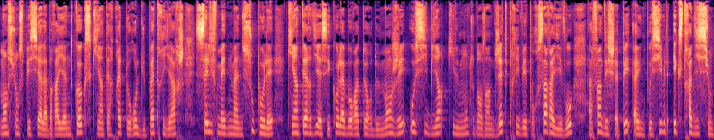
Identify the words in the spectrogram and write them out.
Mention spéciale à Brian Cox qui interprète le rôle du patriarche, self-made man sous qui interdit à ses collaborateurs de manger aussi bien qu'ils montent dans un jet privé pour Sarajevo afin d'échapper à une possible extradition.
